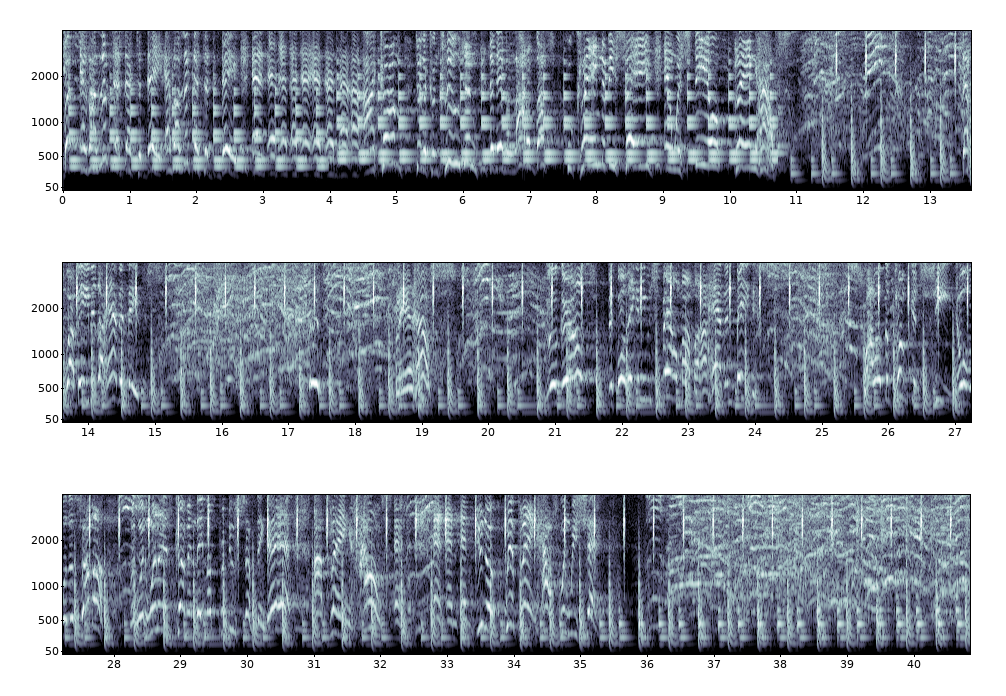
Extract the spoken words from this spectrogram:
But as I looked at that today, as I looked at that today, and, and, and, and, and, and, I come to the conclusion that there's a lot of us who claim to be saved and we're still playing house. That's why babies are having babies. Playing house. Little girls, before they can even spell mama, are having babies. Swallowed the pumpkin seed over the summer. But when winter is coming, they must produce something. There, I'm playing house. And, and, and, and you know, we're playing house when we shack. Now,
